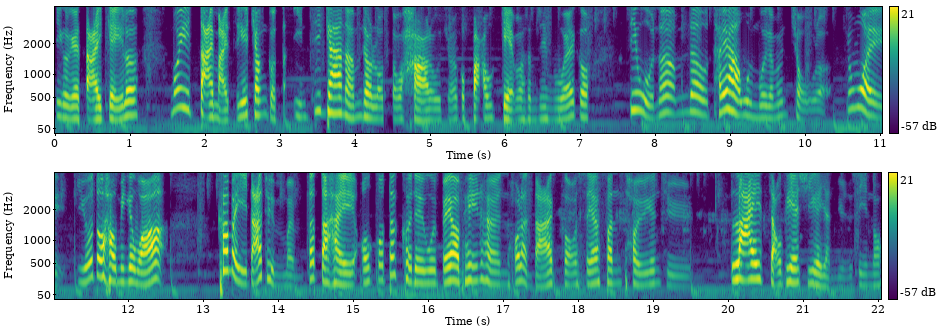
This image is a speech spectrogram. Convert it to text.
呢個嘅大技啦，可以帶埋自己 jungle，突然之間啊咁就落到下路做一個包夾啊，甚至乎一個支援啦。咁就睇下會唔會咁樣做啦。因為如果到後面嘅話，卡米爾打團唔係唔得，但係我覺得佢哋會比較偏向可能打一個四一分退，跟住。拉走 PSG 嘅人員先咯，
